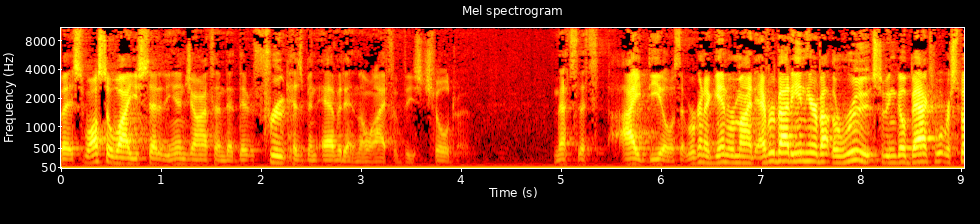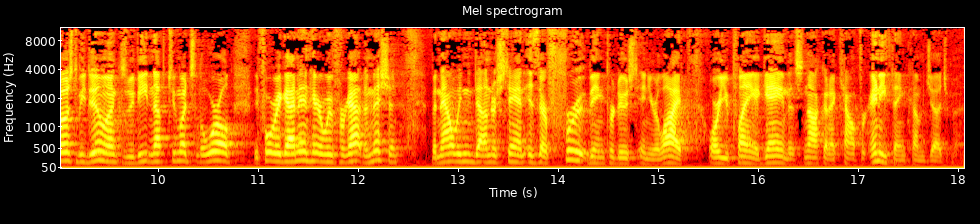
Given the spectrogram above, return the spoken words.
But it's also why you said at the end, Jonathan, that the fruit has been evident in the life of these children. And that's, that's ideal. Is that we're going to again remind everybody in here about the roots so we can go back to what we're supposed to be doing because we've eaten up too much of the world before we got in here. We've forgotten the mission. But now we need to understand is there fruit being produced in your life or are you playing a game that's not going to count for anything come judgment?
